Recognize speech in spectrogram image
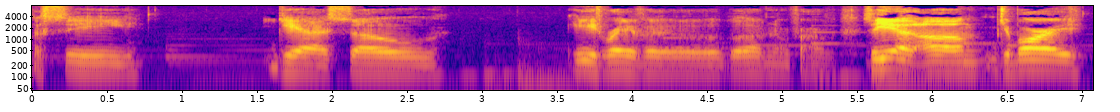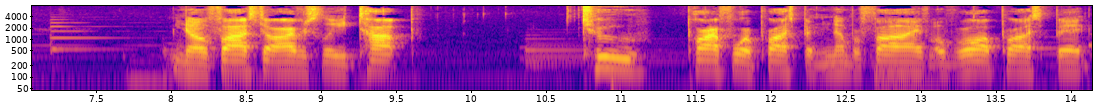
let's see. Yeah, so he's rated for glove number five. So yeah, um, Jabari, you know, five star, obviously top two par four prospect, number five overall prospect.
